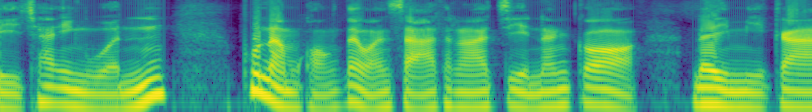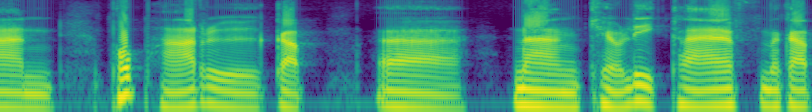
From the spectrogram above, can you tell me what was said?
ดีไช่อิงเหวินผู้นำของไต้หวันสาธารณจีนนั้นก็ได้มีการพบหารือกับนางเคลลี่คลฟนะครับ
